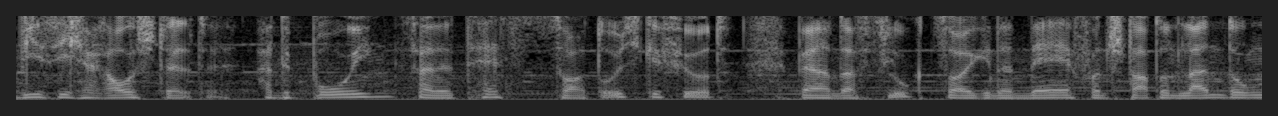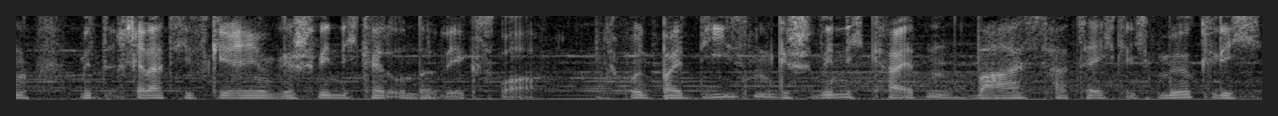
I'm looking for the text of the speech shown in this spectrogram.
Wie sich herausstellte, hatte Boeing seine Tests zwar durchgeführt, während das Flugzeug in der Nähe von Start und Landung mit relativ geringer Geschwindigkeit unterwegs war. Und bei diesen Geschwindigkeiten war es tatsächlich möglich,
